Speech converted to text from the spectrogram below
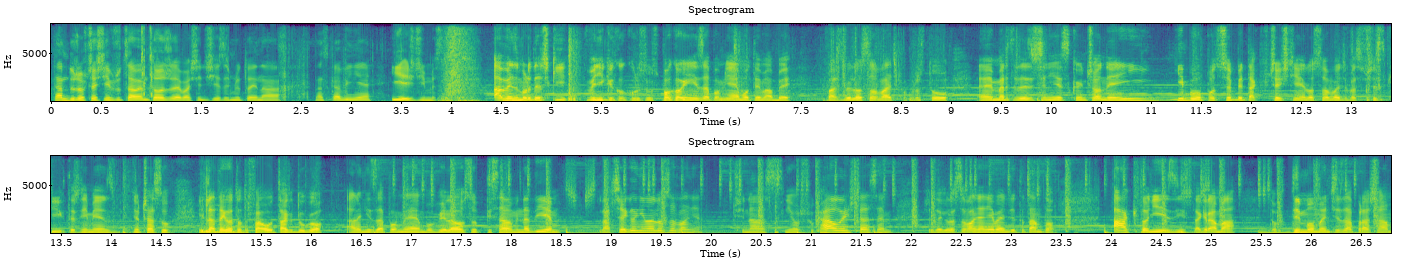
Tam dużo wcześniej wrzucałem to, że właśnie dzisiaj jesteśmy tutaj na, na Skawinie i jeździmy sobie. A więc mordeczki, wyniki konkursu. Spokojnie nie zapomniałem o tym, aby Was wylosować. Po prostu e, Mercedes jeszcze nie jest skończony i nie było potrzeby tak wcześnie losować Was wszystkich. Też nie miałem zbytnio czasu i dlatego to trwało tak długo, ale nie zapomniałem, bo wiele osób pisało mi na DM, dlaczego nie ma losowania? Czy nas nie oszukałeś czasem, że tego losowania nie będzie, to tamto. A kto nie jest z Instagrama, to w tym momencie zapraszam.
